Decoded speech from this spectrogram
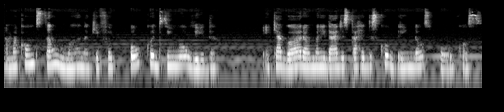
é uma condição humana que foi pouco desenvolvida e que agora a humanidade está redescobrindo aos poucos.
